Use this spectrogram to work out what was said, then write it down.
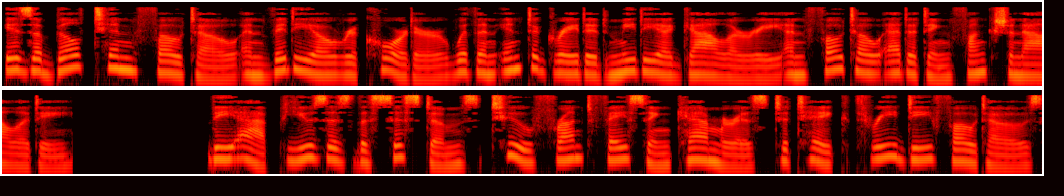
is a built-in photo and video recorder with an integrated media gallery and photo editing functionality. The app uses the system's two front-facing cameras to take 3D photos,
